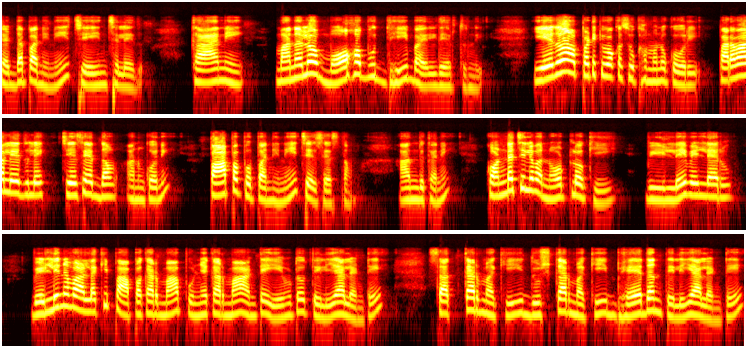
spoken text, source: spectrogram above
చెడ్డ పనిని చేయించలేదు. కానీ మనలో మోహబుద్ధి బయలుదేరుతుంది. ఏదో అప్పటికి ఒక సుఖమును కోరి పర్వాలేదులే చేసేద్దాం అనుకొని పాపపు పనిని చేసేస్తాం. అందుకని కొండచిలువ నోట్లోకి వీళ్ళే వెళ్ళారు. వెళ్ళిన వాళ్ళకి పాపకర్మ పుణ్యకర్మ అంటే ఏమిటో తెలియాలంటే సత్కర్మకి దుష్కర్మకి భేదం తెలియాలంటే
